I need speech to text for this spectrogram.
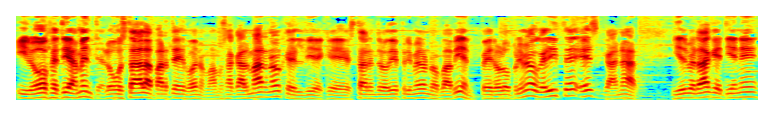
Y luego, efectivamente, luego está la parte, bueno, vamos a calmarnos, que, el, que estar entre los 10 primeros nos va bien, pero lo primero que dice es ganar. Y es verdad que tiene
